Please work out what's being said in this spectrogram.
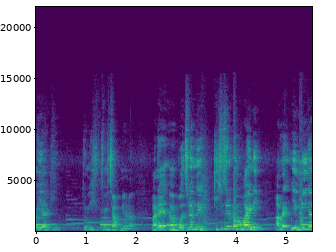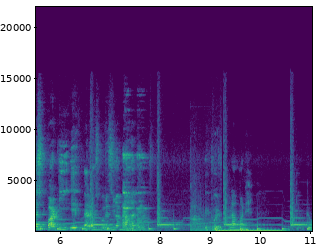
ওই আর কি তুমি তুমি চাপ নিও না। মানে বলছিলাম যে কিছু সেরকম হয়নি আমরা এমনি জাস্ট পার্টি অ্যারেঞ্জ করেছিলাম একটু না মানে কেউ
